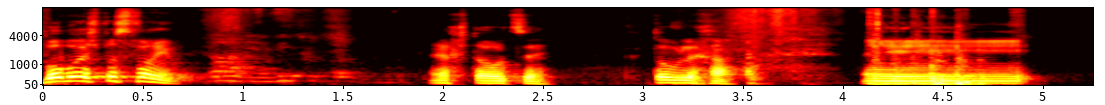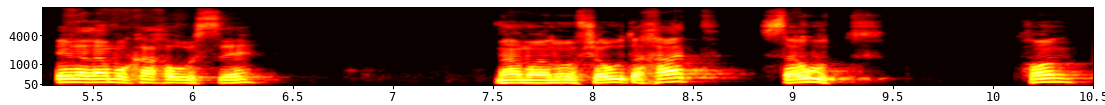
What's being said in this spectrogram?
בוא בוא, יש פה ספרים. לא, איך שאתה רוצה, טוב לך. אה, אלא למה ככה הוא עושה? מה אמרנו? אפשרות אחת, שרוט. נכון?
